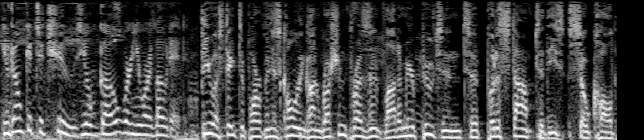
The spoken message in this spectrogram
You don't get to choose. You'll go where you are loaded. The U.S. State Department is calling on Russian President Vladimir Putin to put a stop to these so called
